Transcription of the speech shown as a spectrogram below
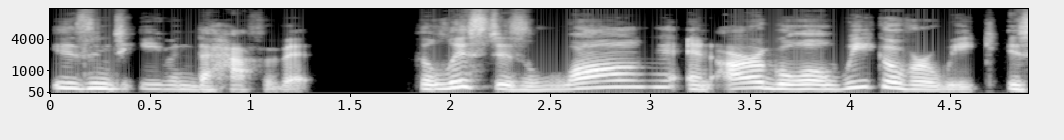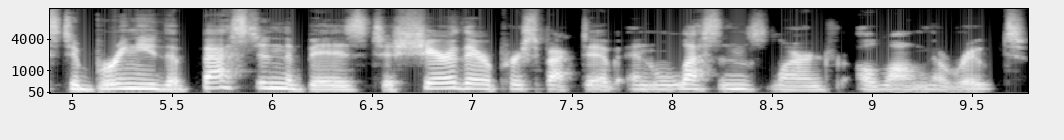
isn't even the half of it. The list is long and our goal week over week is to bring you the best in the biz to share their perspective and lessons learned along the route.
